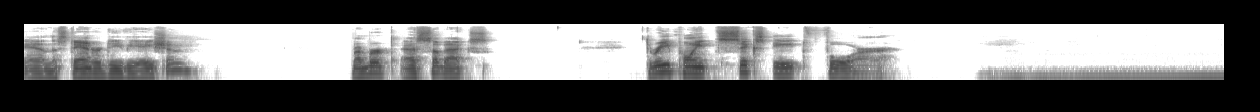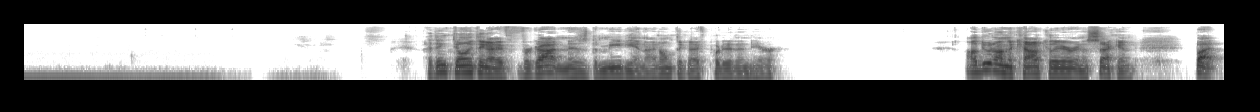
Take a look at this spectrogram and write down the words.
And the standard deviation, remember, S sub x, 3.684. I think the only thing I've forgotten is the median. I don't think I've put it in here. I'll do it on the calculator in a second, but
